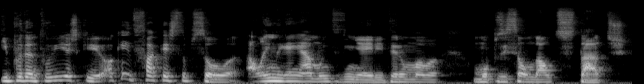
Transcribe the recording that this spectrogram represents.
E portanto, tu ias que, ok, de facto, esta pessoa, além de ganhar muito dinheiro e ter uma, uma posição de alto status,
